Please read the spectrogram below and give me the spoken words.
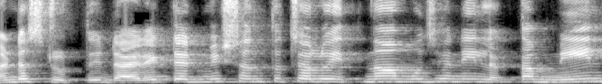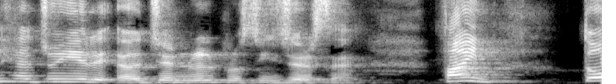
अंडरस्टूड तो डायरेक्ट एडमिशन तो चलो इतना मुझे नहीं लगता। मेन है जो ये जनरल प्रोसीजर्स है। फाइन तो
